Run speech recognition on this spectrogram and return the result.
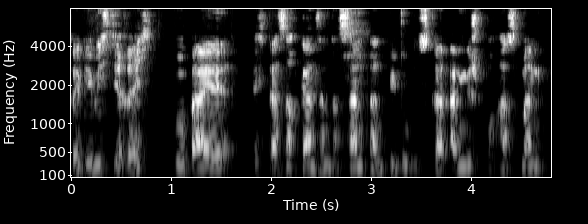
Da gebe ich dir recht, wobei ich das auch ganz interessant fand, wie du es gerade angesprochen hast. Man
